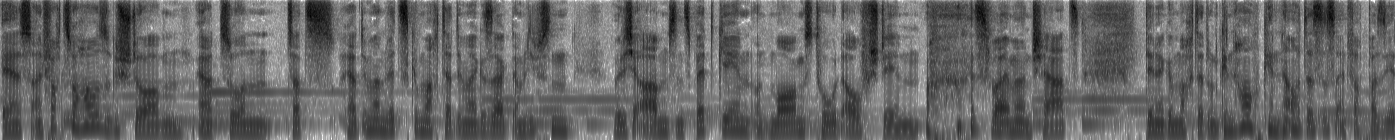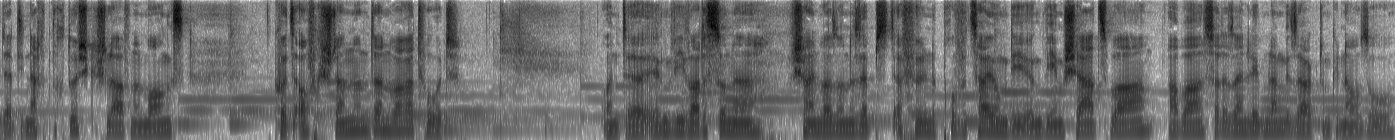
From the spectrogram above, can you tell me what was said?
Er ist einfach zu Hause gestorben. Er hat so einen Satz, er hat immer einen Witz gemacht, er hat immer gesagt, am liebsten würde ich abends ins Bett gehen und morgens tot aufstehen. Es war immer ein Scherz, den er gemacht hat. Und genau, genau das ist einfach passiert. Er hat die Nacht noch durchgeschlafen und morgens kurz aufgestanden und dann war er tot. Und äh, irgendwie war das so eine, scheinbar so eine selbsterfüllende Prophezeiung, die irgendwie im Scherz war, aber das hat er sein Leben lang gesagt und genauso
